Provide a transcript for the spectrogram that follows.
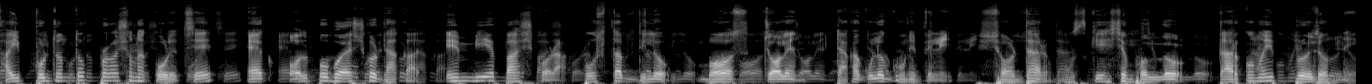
ফাইভ পর্যন্ত পড়াশোনা করেছে এক অল্প বয়স্ক ডাকাত এম পাশ করা প্রস্তাব দিল বস চলেন টাকাগুলো গুনে ফেলি। সর্দার মুসকে হেসে বলল তার কোনোই প্রয়োজন নেই।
